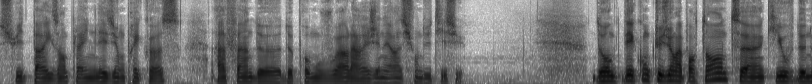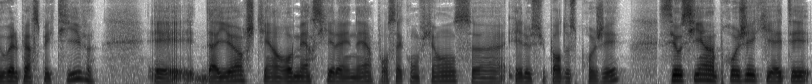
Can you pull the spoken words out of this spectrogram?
suite par exemple à une lésion précoce, afin de promouvoir la régénération du tissu. Donc des conclusions importantes euh, qui ouvrent de nouvelles perspectives. Et d'ailleurs, je tiens à remercier l'ANR pour sa confiance euh, et le support de ce projet. C'est aussi un projet qui a été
